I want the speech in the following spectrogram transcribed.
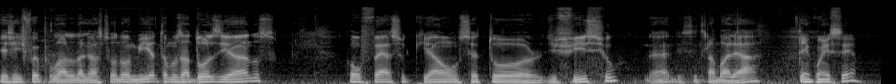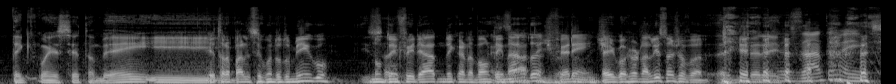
e a gente foi para o lado da gastronomia. Estamos há 12 anos. Confesso que é um setor difícil né, de se trabalhar. Tem que conhecer? Tem que conhecer também. E... Eu trabalho de segunda a domingo? Isso não aí. tem feriado, não tem carnaval, não tem nada. É diferente. É igual jornalista, né, Giovana? É diferente. Exatamente.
